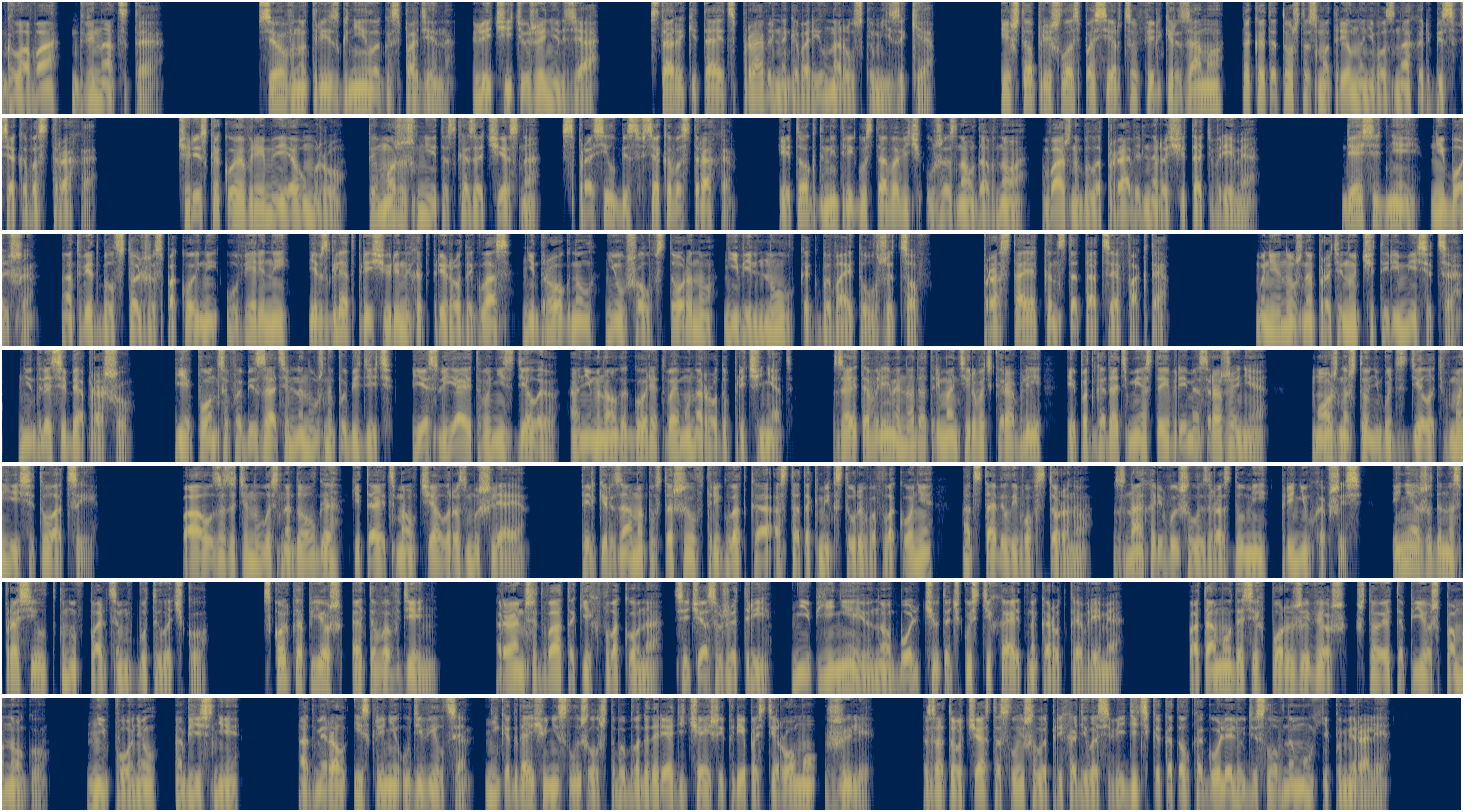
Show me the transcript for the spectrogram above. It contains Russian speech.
Глава 12. Все внутри сгнило, господин. Лечить уже нельзя. Старый китаец правильно говорил на русском языке. И что пришлось по сердцу Фелькерзаму, так это то, что смотрел на него знахарь без всякого страха. «Через какое время я умру? Ты можешь мне это сказать честно?» Спросил без всякого страха. Итог Дмитрий Густавович уже знал давно. Важно было правильно рассчитать время. «Десять дней, не больше», Ответ был столь же спокойный, уверенный, и взгляд прищуренных от природы глаз не дрогнул, не ушел в сторону, не вильнул, как бывает у лжецов. Простая констатация факта. «Мне нужно протянуть четыре месяца. Не для себя прошу. Японцев обязательно нужно победить. Если я этого не сделаю, они много горя твоему народу причинят. За это время надо отремонтировать корабли и подгадать место и время сражения. Можно что-нибудь сделать в моей ситуации?» Пауза затянулась надолго, китаец молчал, размышляя. Фелькерзам опустошил в три глотка остаток микстуры во флаконе, отставил его в сторону. Знахарь вышел из раздумий, принюхавшись, и неожиданно спросил, ткнув пальцем в бутылочку. «Сколько пьешь этого в день?» «Раньше два таких флакона, сейчас уже три. Не пьянею, но боль чуточку стихает на короткое время. Потому до сих пор и живешь, что это пьешь помногу». «Не понял. Объясни». Адмирал искренне удивился. Никогда еще не слышал, чтобы благодаря дичайшей крепости Рому жили. Зато часто слышал и приходилось видеть, как от алкоголя люди словно мухи помирали.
